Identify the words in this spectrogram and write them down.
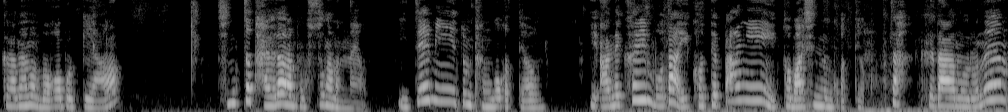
그러면 한번 먹어볼게요. 진짜 달달한 복숭아 맛 나요. 이 잼이 좀 단 것 같아요. 이 안에 크림보다 이 겉에 빵이 더 맛있는 것 같아요. 자, 그 다음으로는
